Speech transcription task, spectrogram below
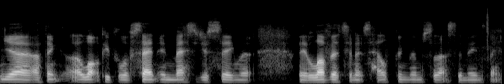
yeah, I think a lot of people have sent in messages saying that they love it and it's helping them. So that's the main thing.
